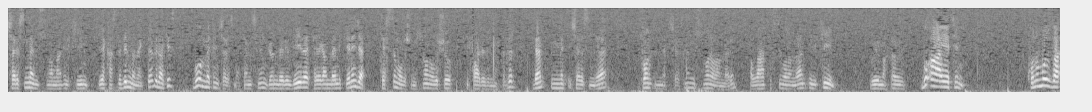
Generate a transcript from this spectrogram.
içerisinde Müslümanların ilkiyim diye kastedilmemekte. Bilakis bu ümmetin içerisinde kendisinin gönderildiği ve peygamberlik gelince teslim oluşu, Müslüman oluşu ifade edilmektedir. Ben ümmet içerisinde, son ümmet içerisinde Müslüman olanların, Allah'a teslim olanların ilkiyim buyurmaktadır. Bu ayetin konumuzla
